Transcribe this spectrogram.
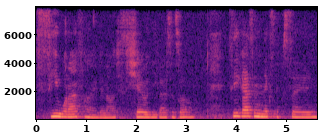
see what I find, and I'll just share with you guys as well. See you guys in the next episode.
